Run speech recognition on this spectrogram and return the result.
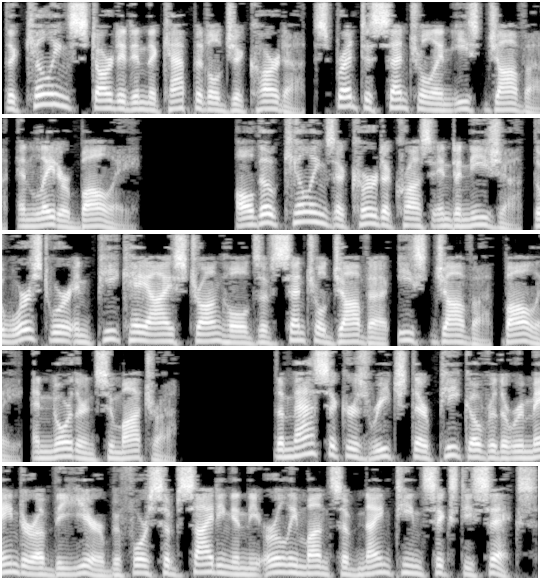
The killings started in the capital Jakarta, spread to Central and East Java, and later Bali. Although killings occurred across Indonesia, the worst were in PKI strongholds of Central Java, East Java, Bali, and northern Sumatra. The massacres reached their peak over the remainder of the year before subsiding in the early months of 1966.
